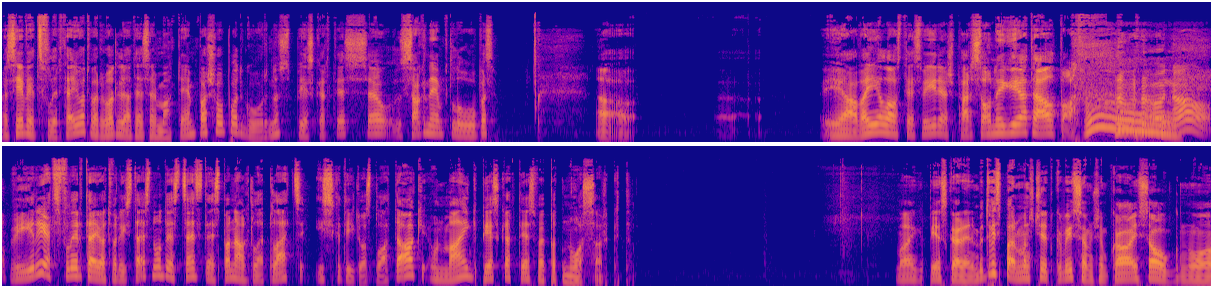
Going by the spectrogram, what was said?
Sievietes flirtējot, var rotaļāties ar matiem, pašopot gurnus, pieskarties sev, sakņemt lūpas. Uh, jā, vai ielausties vīriešu personīgajā telpā. Oh, no. Vīrietis flirtējot, var iztaisnoties, censties panākt, lai pleci izskatītos platāki un maigi pieskarties vai pat nosarkt. Maigi pieskārieni. Bet vispār man šķiet, ka visam šim kājas aug no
